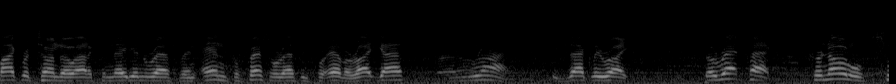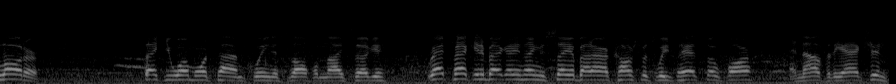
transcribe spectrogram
Mike Rotundo out of Canadian wrestling and professional wrestling forever. Right, guys? Right. Exactly right. The Rat Pack, Kernodle, Slaughter. Thank you one more time, Queen. This is awful nice of you. Rat Pack, anybody got anything to say about our accomplishments we've had so far? And now for the action,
